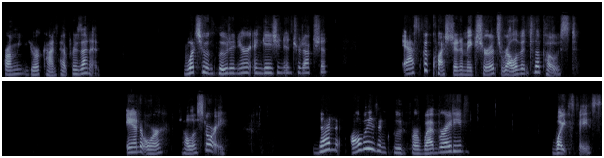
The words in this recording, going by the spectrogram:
from your content presented. What to include in your engaging introduction? Ask a question and make sure it's relevant to the post and or tell a story. Then always include for web writing white space.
